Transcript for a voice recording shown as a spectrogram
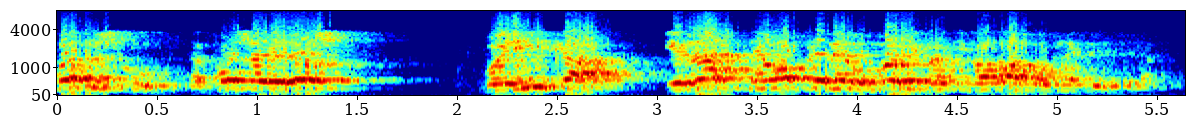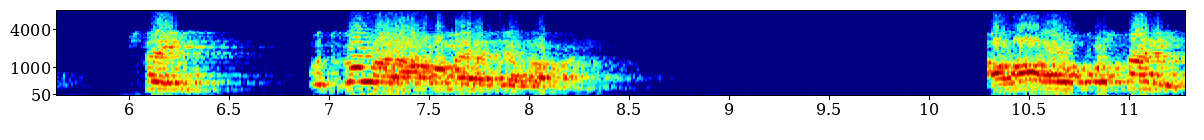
podršku da pošalje još vojnika i ratne opreme u borbi protiv Allahovog neprijatelja. Šta im odgovara Omer radi Allahovan? Allahov poslanik,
